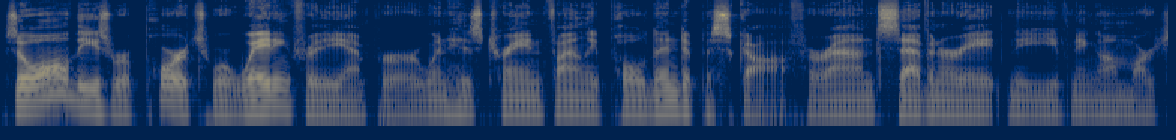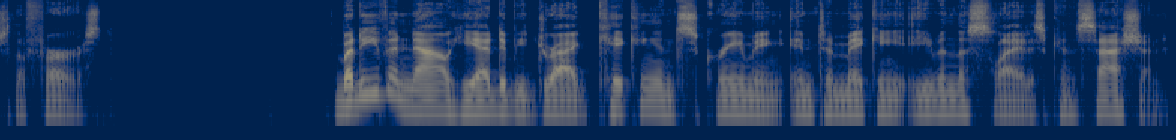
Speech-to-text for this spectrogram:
So all these reports were waiting for the emperor when his train finally pulled into Pskov around 7 or 8 in the evening on March the 1st. But even now, he had to be dragged kicking and screaming into making even the slightest concession.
